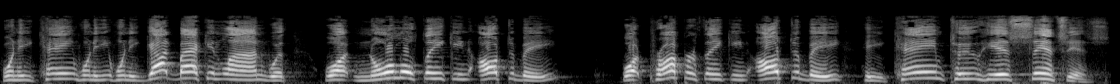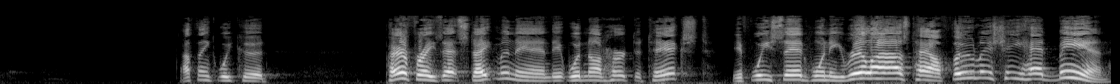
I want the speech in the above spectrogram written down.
When he came, when he, when he got back in line with what normal thinking ought to be, what proper thinking ought to be, he came to his senses. I think we could paraphrase that statement and it would not hurt the text if we said when he realized how foolish he had been,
